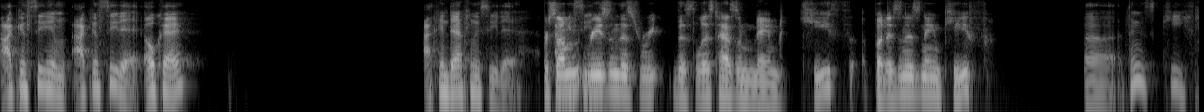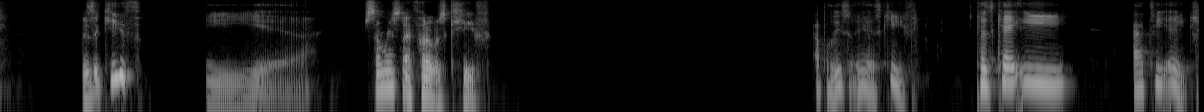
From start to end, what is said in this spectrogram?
I can see him. I can see that. Okay. I can definitely see that. For some reason, this re- this list has him named Keith, but isn't his name Keith? Uh, I think it's Keith. Is it Keith? Yeah. For some reason, I thought it was Keith. I believe so. Yeah, it's Keith. Because K E I T H.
